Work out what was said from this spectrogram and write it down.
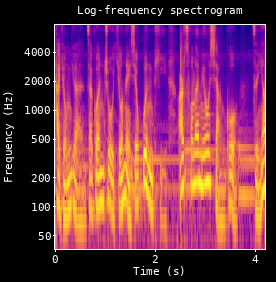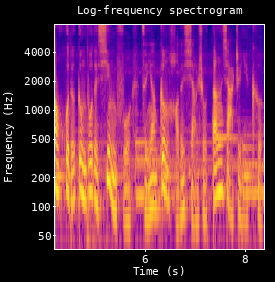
他永远在关注有哪些问题，而从来没有想过怎样获得更多的幸福，怎样更好的享受当下这一刻。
